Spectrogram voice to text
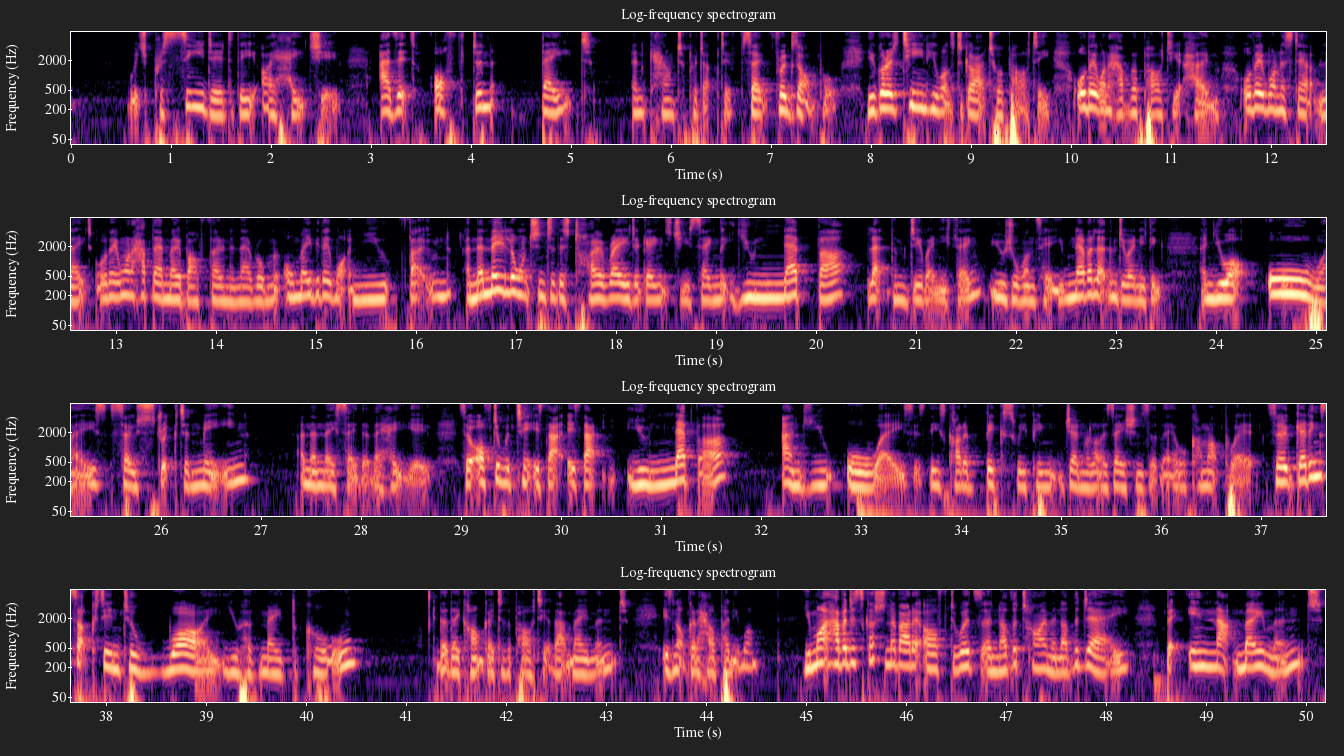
which preceded the I hate you, as it's often bait and counterproductive. So, for example, you've got a teen who wants to go out to a party, or they want to have a party at home, or they want to stay up late, or they want to have their mobile phone in their room, or maybe they want a new phone. And then they launch into this tirade against you saying that you never let them do anything. Usual ones here. You never let them do anything, and you are always so strict and mean. And then they say that they hate you. So often with teen, is that is that you never and you always. It's these kind of big sweeping generalizations that they all come up with. So getting sucked into why you have made the call that they can't go to the party at that moment is not going to help anyone. You might have a discussion about it afterwards, another time, another day, but in that moment,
